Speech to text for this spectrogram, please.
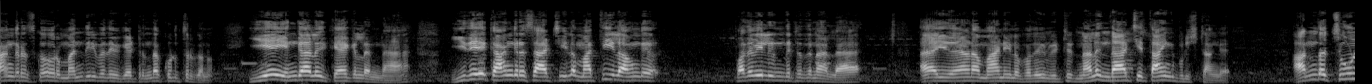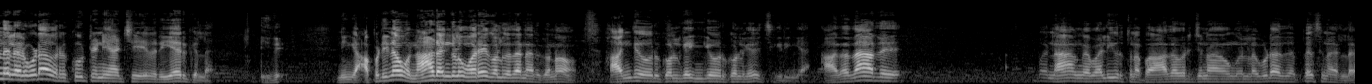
காங்கிரஸுக்கோ ஒரு மந்திரி பதவி கேட்டிருந்தா கொடுத்துருக்கணும். ஏன் எங்களுக்கு கேட்கலன்னா இதே காங்கிரஸ் ஆட்சியில் மத்தியில் அவங்க பதவியில் இருந்துட்டதுனால அஹ், மாநில பதவியில் விட்டுட்டனால இந்த ஆட்சியை தாங்கி பிடிச்சிட்டாங்க. அந்த சூழ்நிலையில கூட அவர் கூட்டணி ஆட்சியை இவர் ஏற்கல. இது நீங்க அப்படின்னா நாடங்களும் ஒரே கொள்கை தானே இருக்கணும். அங்கே ஒரு கொள்கை இங்கே ஒரு கொள்கை வச்சுக்கிறீங்க. அதை தான் அது. இப்போ நான் அவங்க வலியுறுத்தினப்ப அதை வச்சு நான் அவங்கள கூட அதை பேசினார்ல.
